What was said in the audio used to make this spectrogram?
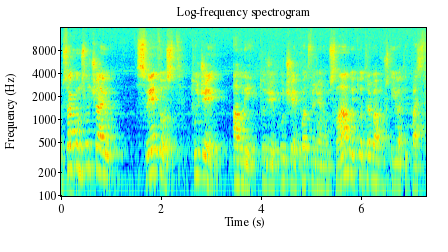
U svakom slučaju, svetost tuđe avli, tuđe kuće je potvrđena u islamu i to treba poštivati pasti.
